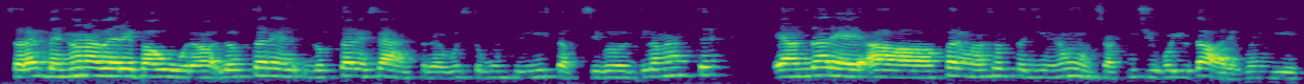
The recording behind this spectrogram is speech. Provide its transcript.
sarebbe non avere paura, lottare, lottare sempre da questo punto di vista psicologicamente e andare a fare una sorta di denuncia a chi ci può aiutare, quindi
